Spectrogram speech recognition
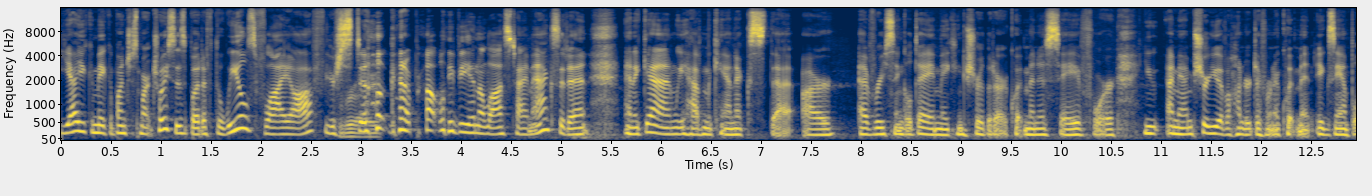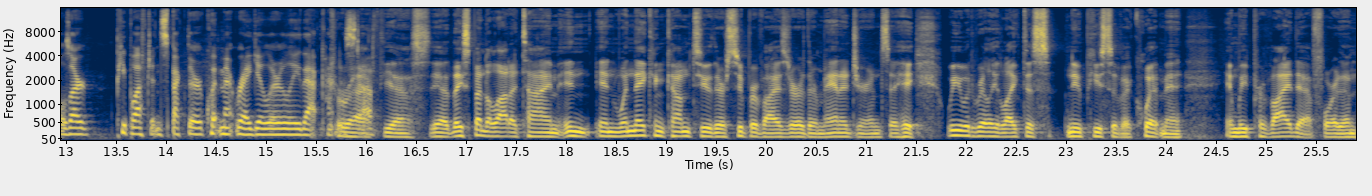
yeah, you can make a bunch of smart choices, but if the wheels fly off, you're still going to probably be in a lost time accident. And again, we have mechanics that are every single day making sure that our equipment is safe. Or you, I mean, I'm sure you have a hundred different equipment examples. Our people have to inspect their equipment regularly, that kind of stuff. Correct. Yes. Yeah. They spend a lot of time in, and when they can come to their supervisor or their manager and say, "Hey, we would really like this new piece of equipment," and we provide that for them,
